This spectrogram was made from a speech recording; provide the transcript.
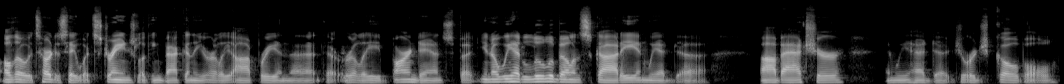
Although it's hard to say what's strange looking back on the early Opry and the the early barn dance. But you know, we had Lulu Belle and Scotty, and we had uh, Bob Atcher, and we had uh, George Gobel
